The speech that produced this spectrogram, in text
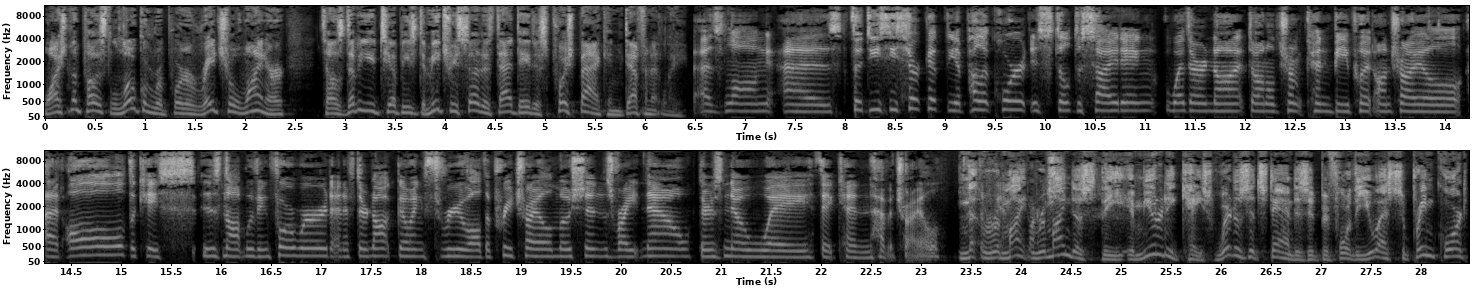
Washington Post local reporter Rachel Weiner tells WTOP's Dimitri Sotis that date is pushed back indefinitely. As long as the D.C. Circuit, the appellate court, is still deciding whether or not Donald Trump can be put on trial at all, the case is not moving forward. And if they're not going through all the pretrial motions right now, there's no way they can have a trial. No, remind, remind us the immunity case. Where does it stand? Is it before the U.S. Supreme Court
